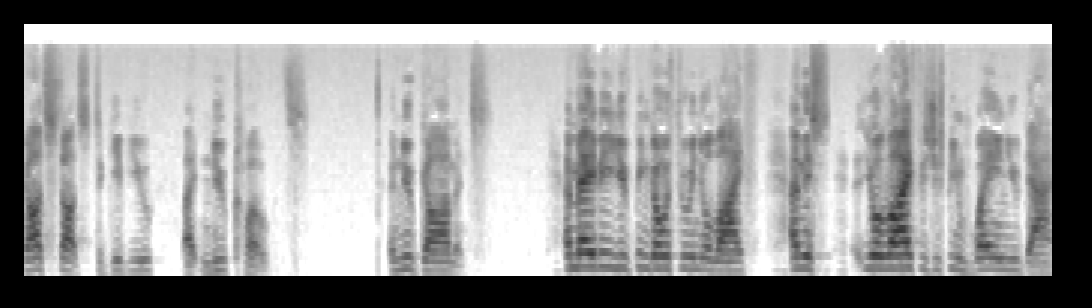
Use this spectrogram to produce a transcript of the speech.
God starts to give you like new clothes, a new garment. And maybe you've been going through in your life, and this your life has just been weighing you down.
